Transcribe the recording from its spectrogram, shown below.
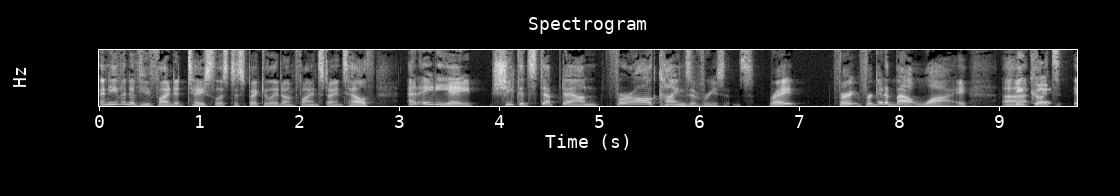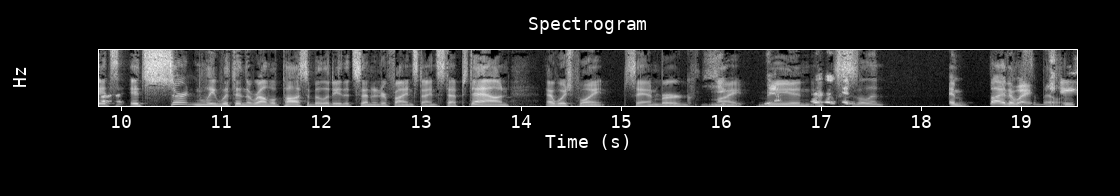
And even if you find it tasteless to speculate on Feinstein's health, at 88, she could step down for all kinds of reasons, right? For, forget about why. Uh, He could. It's, it's, it's certainly within the realm of possibility that Senator Feinstein steps down, at which point Sandberg might be an excellent. By the way, she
